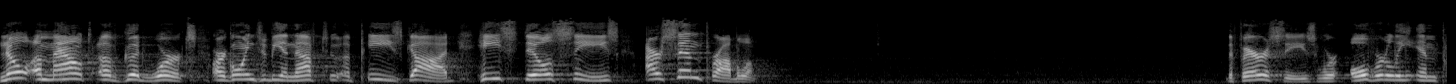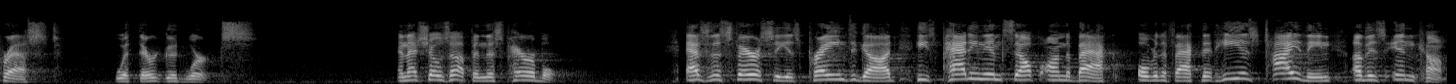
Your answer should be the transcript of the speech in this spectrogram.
no amount of good works are going to be enough to appease God. He still sees our sin problem. The Pharisees were overly impressed with their good works. And that shows up in this parable. As this Pharisee is praying to God, he's patting himself on the back over the fact that he is tithing of his income.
